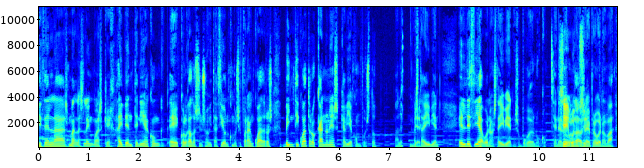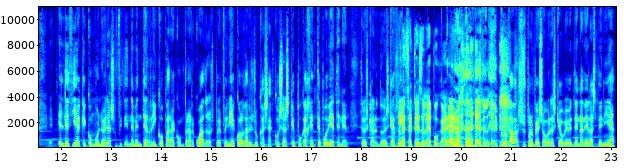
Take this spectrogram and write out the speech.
Dicen las malas lenguas que Haydn tenía con- eh, colgados en su habitación, como si fueran cuadros, 24 cánones que había compuesto. ¿Vale? Bien. Hasta ahí bien. Él decía, bueno, hasta ahí bien, es un poco de loco. Tener Sí, bueno, sí. ahí, pero bueno, va. Él decía que como no era suficientemente rico para comprar cuadros, prefería colgar en su casa cosas que poca gente podía tener. Entonces, claro, entonces, ¿qué Los hacía? NFTs de la época, ¿eh? Claro, colgaba sus propias obras, que obviamente nadie las tenía,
